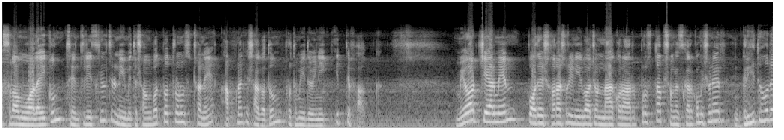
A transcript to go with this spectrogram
আসসালামু আলাইকুম সেঞ্চুরি স্কিলসের নিয়মিত সংবাদপত্র অনুষ্ঠানে আপনাকে স্বাগতম। প্রথমেই দৈনিক ইত্তেফাক। মেয়র, চেয়ারম্যান পদে সরাসরি নির্বাচন না করার প্রস্তাব সংস্কার কমিশনের গৃহীত হলে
